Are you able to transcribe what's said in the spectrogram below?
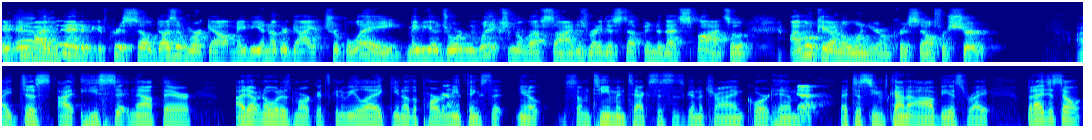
and, Yeah, and by man. then, if, if Chris Sale doesn't work out, maybe another guy at AAA, maybe a Jordan Wicks from the left side is ready to step into that spot. So I'm okay on a one year on Chris Sale for sure. I just I he's sitting out there. I don't know what his market's going to be like. You know, the part of me thinks that you know some team in Texas is going to try and court him. Yeah. That just seems kind of obvious, right? But I just don't.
